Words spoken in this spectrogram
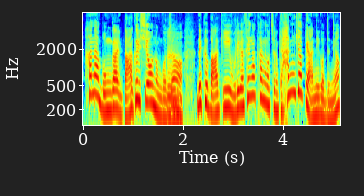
하나 뭔가 막을 씌워놓은 거죠. 음. 근데 그 막이 우리가 생각하는 것처럼 이렇게 한 겹이 아니거든요.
